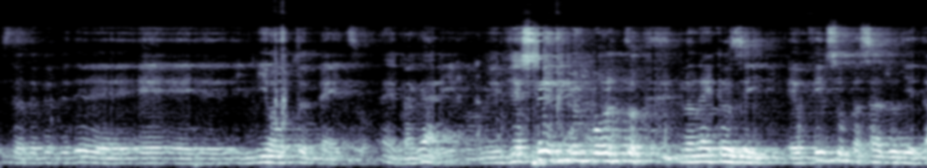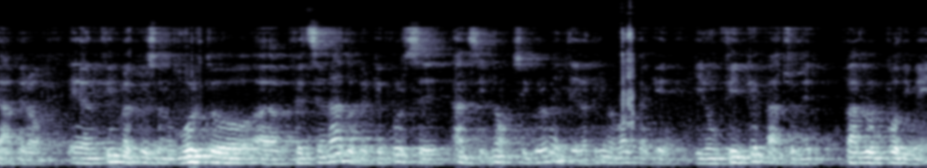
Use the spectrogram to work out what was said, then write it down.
State per vedere è, è il mio otto e mezzo, eh, magari mi piacerebbe molto, non è così, è un film sul passaggio di età però, è un film a cui sono molto affezionato perché forse, anzi no, sicuramente è la prima volta che in un film che faccio parlo un po' di me,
